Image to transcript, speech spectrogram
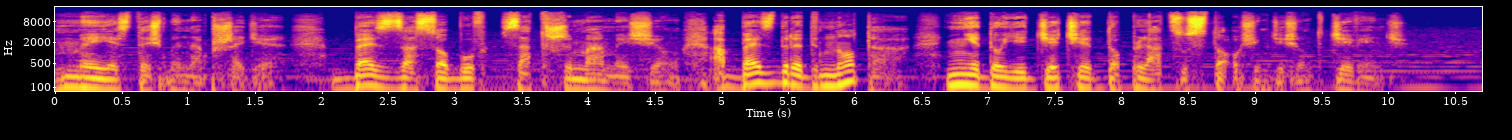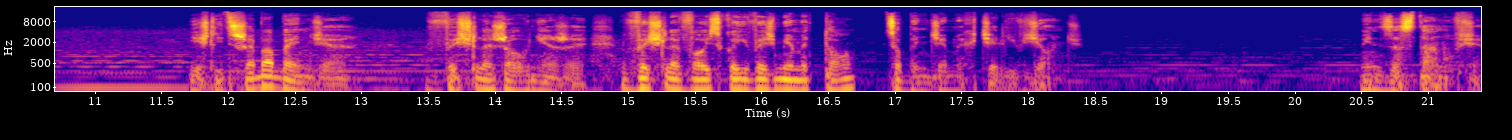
My jesteśmy na przedzie. Bez zasobów zatrzymamy się, a bez dreadnota nie dojedziecie do placu 189. Jeśli trzeba będzie, wyślę żołnierzy, wyślę wojsko i weźmiemy to, co będziemy chcieli wziąć. Więc zastanów się.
